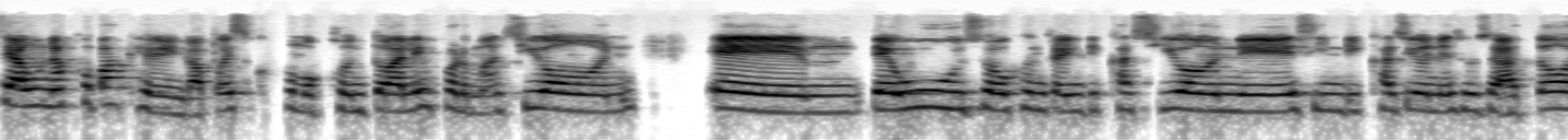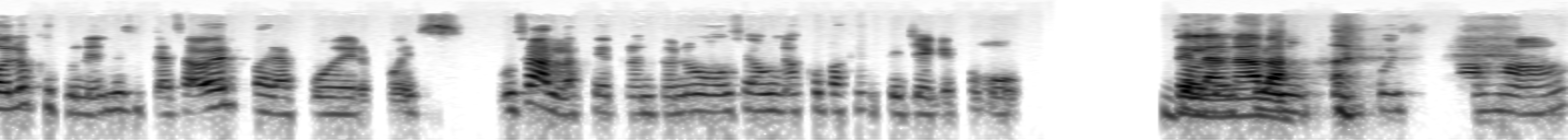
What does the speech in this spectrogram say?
sea una copa que venga pues como con toda la información em, de uso, contraindicaciones, indicaciones, o sea, todo lo que tú necesitas saber para poder pues usarla, que de pronto no sea una copa que te llegue como... De la nada. Pues, ajá.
